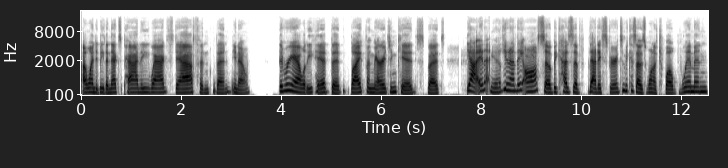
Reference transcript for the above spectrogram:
I wanted to be the next Patty Wagstaff. And then you know, the reality hit that life and marriage and kids, but. Yeah, and yeah. you know, they also because of that experience and because I was one of twelve women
